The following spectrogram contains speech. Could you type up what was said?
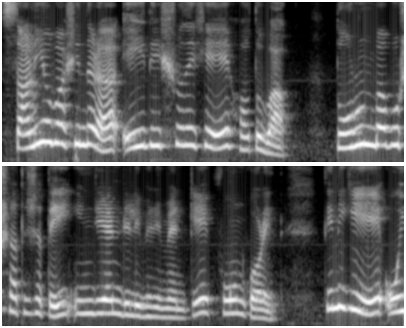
স্থানীয় বাসিন্দারা এই দৃশ্য দেখে হতবাক। তরুণবাবুর সাথে সাথেই ইন্ডিয়ান ডেলিভারি ম্যানকে ফোন করেন। তিনি গিয়ে ওই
